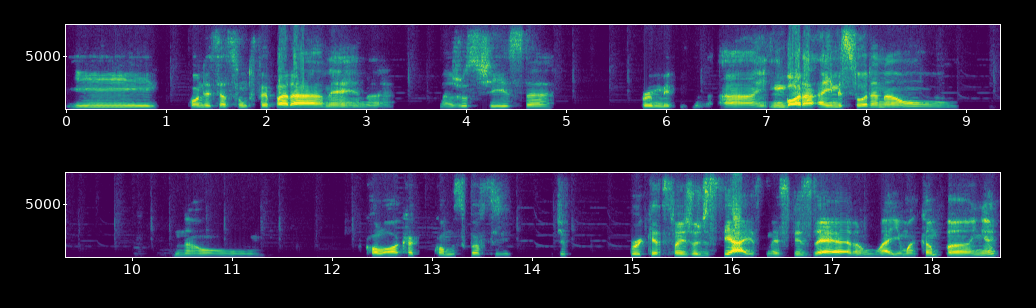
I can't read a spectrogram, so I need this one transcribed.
E quando esse assunto foi parar, né, na, na justiça, por, a, embora a emissora não não coloca como se fosse de, por questões judiciais, mas fizeram aí uma campanha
